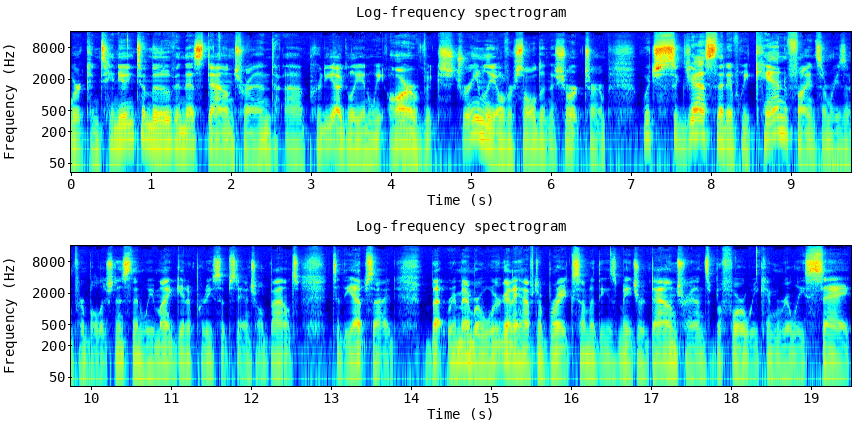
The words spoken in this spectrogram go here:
we're continuing to move in this downtrend uh, pretty ugly, and we are extremely oversold in the short term, which suggests that if we can find some reason for bullishness, then we might get a pretty substantial bounce to the upside. But remember, we're going to have to break some of these major downtrends before we can really say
